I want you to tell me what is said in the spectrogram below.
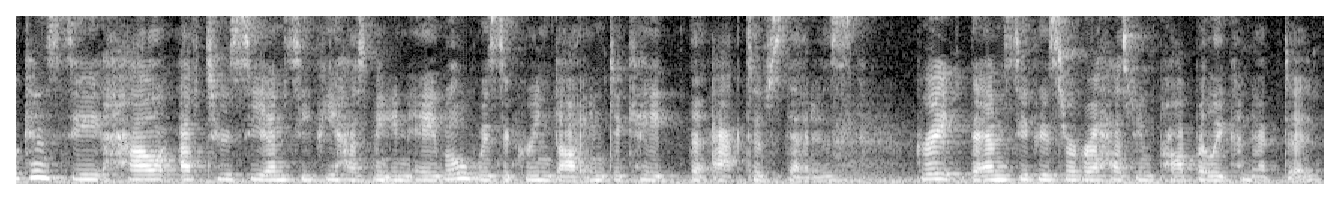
we can see how F2C MCP has been enabled with the green dot indicate the active status. Great, the MCP server has been properly connected.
